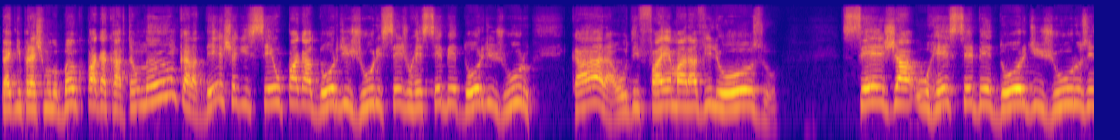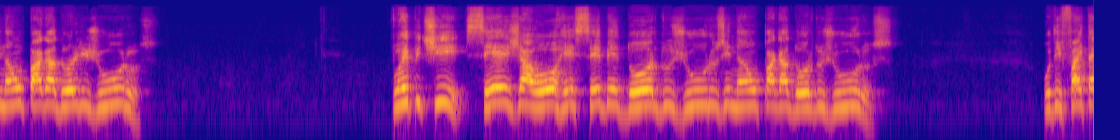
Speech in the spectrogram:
Pega empréstimo no banco, paga cartão. Não, cara, deixa de ser o pagador de juros e seja o recebedor de juro. Cara, o DeFi é maravilhoso. Seja o recebedor de juros e não o pagador de juros. Vou repetir: seja o recebedor dos juros e não o pagador dos juros. O DeFi tá,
